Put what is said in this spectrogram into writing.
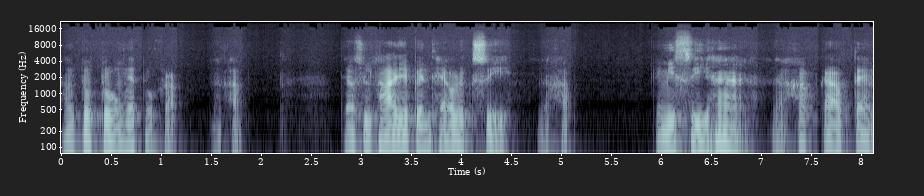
ทั้งตัวตรงและตัวกลับนะครับแถวสุดท้ายจะเป็นแถวเลข4นะครับจะมี 4 5 นะครับ 9 แต้ม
